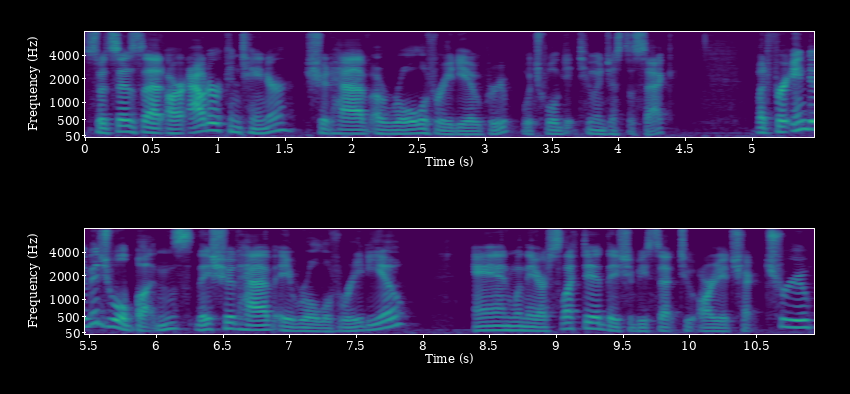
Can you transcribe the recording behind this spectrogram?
So it says that our outer container should have a role of radio group, which we'll get to in just a sec. But for individual buttons, they should have a role of radio. And when they are selected, they should be set to ARIA checked true.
